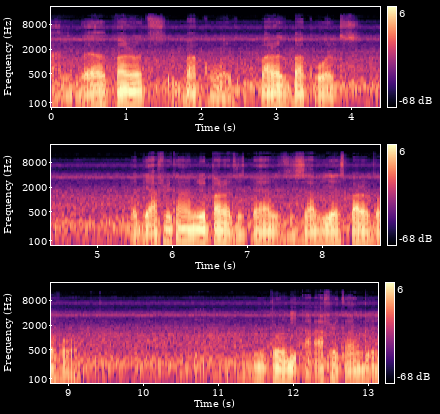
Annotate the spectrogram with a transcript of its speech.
and well, parrots backward, parrots backwards but the African grey parrot is perhaps the savviest parrot of all. Not only are African grey.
